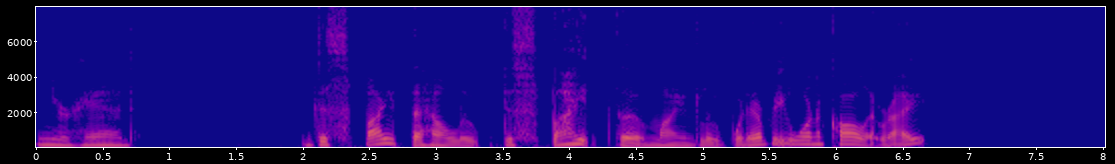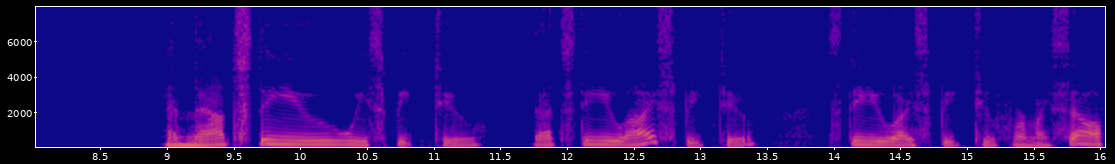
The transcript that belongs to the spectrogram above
in your head despite the hell loop, despite the mind loop, whatever you want to call it, right? And that's the you we speak to. That's the you I speak to. It's the you I speak to for myself.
